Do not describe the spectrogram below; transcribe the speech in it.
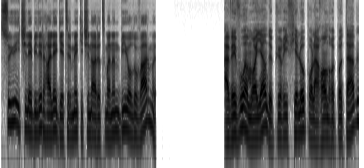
Suyu içilebilir hale getirmek için arıtmanın bir yolu var mı? Avez-vous un moyen de purifier l'eau pour la rendre potable?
